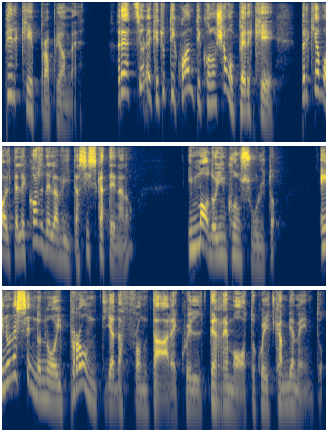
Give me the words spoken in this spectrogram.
perché proprio a me? Reazione che tutti quanti conosciamo perché? Perché a volte le cose della vita si scatenano in modo inconsulto e non essendo noi pronti ad affrontare quel terremoto, quel cambiamento,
